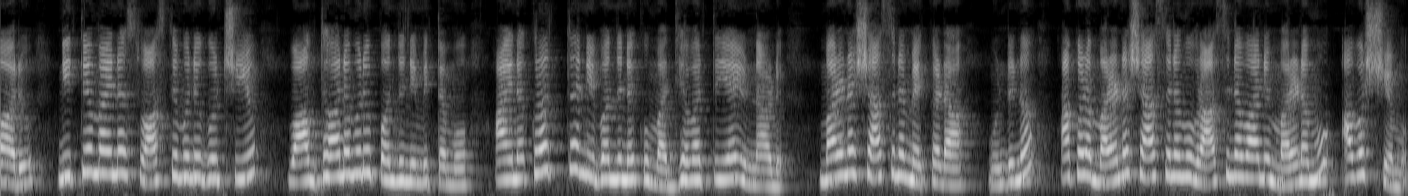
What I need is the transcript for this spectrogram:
వారు నిత్యమైన స్వాస్థ్యమును గూర్చియు వాగ్దానమును పొందు నిమిత్తము ఆయన క్రొత్త నిబంధనకు మధ్యవర్తి అయి ఉన్నాడు. మరణ శాసనం ఎక్కడ ఉండునో. అక్కడ మరణ శాసనము వ్రాసిన వాని మరణము అవశ్యము.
